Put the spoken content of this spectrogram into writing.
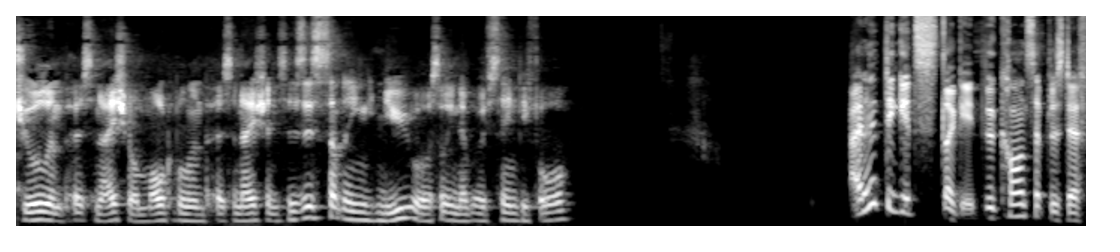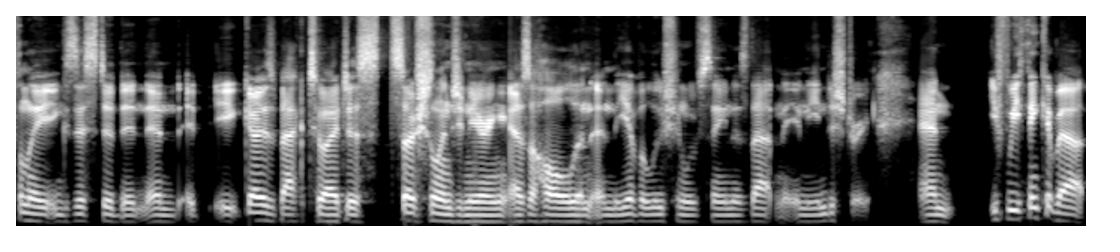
dual impersonation or multiple impersonations, is this something new or something that we've seen before? I don't think it's like it, the concept has definitely existed and, and it, it goes back to I just social engineering as a whole and, and the evolution we've seen as that in, in the industry. And if we think about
